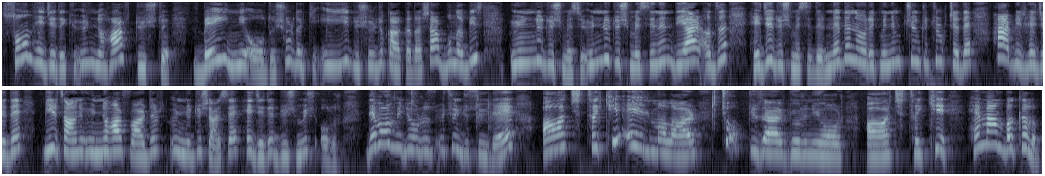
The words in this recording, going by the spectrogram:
son hecedeki ünlü harf düştü. Beyni oldu. Şuradaki i'yi düşürdük arkadaşlar. Buna biz ünlü düşmesi. Ünlü düşmesinin diğer adı hece düşmesidir. Neden öğretmenim? Çünkü Türkçe'de her bir hecede bir tane ünlü harf vardır. Ünlü düşerse hecede düşmüş olur. Devam ediyoruz üçüncüsüyle. Ağaçtaki elmalar çok güzel görünüyor. Ağaçtaki hemen bakalım.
